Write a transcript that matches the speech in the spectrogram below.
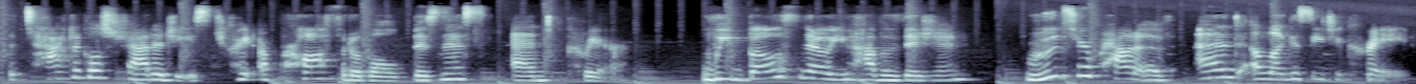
the tactical strategies to create a profitable business and career. We both know you have a vision, roots you're proud of, and a legacy to create.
